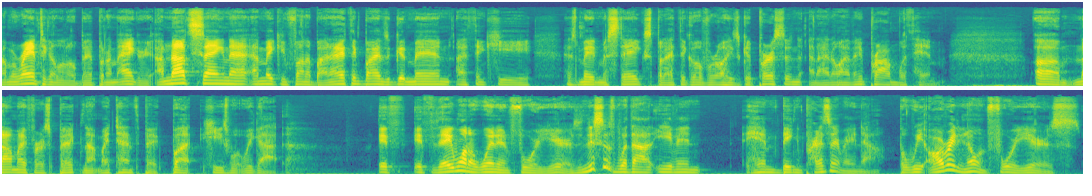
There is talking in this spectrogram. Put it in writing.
I'm ranting a little bit, but I'm angry. I'm not saying that I'm making fun of Biden. I think Biden's a good man. I think he has made mistakes, but I think overall he's a good person, and I don't have any problem with him. Um, not my first pick, not my tenth pick, but he's what we got if if they want to win in four years, and this is without even him being president right now, but we already know in four years,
